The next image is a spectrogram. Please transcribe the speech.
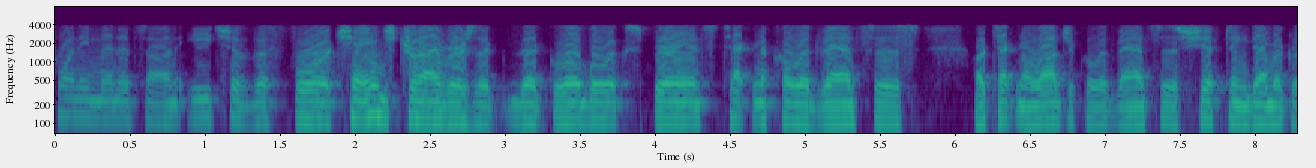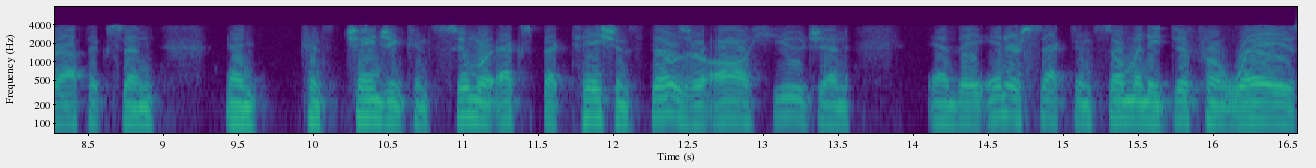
20 minutes on each of the four change drivers the, the global experience, technical advances, or technological advances, shifting demographics, and, and con- changing consumer expectations. Those are all huge, and, and they intersect in so many different ways.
